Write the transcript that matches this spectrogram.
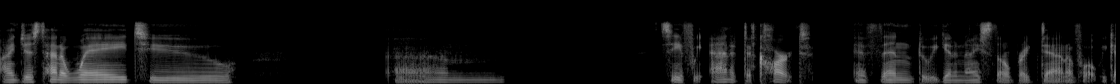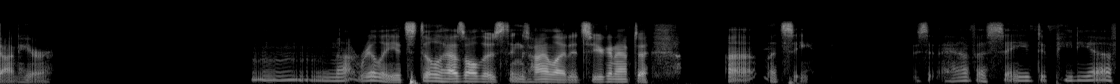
I just had a way to um, see if we add it to cart. If then do we get a nice little breakdown of what we got here? Mm, not really. It still has all those things highlighted. So you're going to have to, uh, let's see. Does it have a save to PDF?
